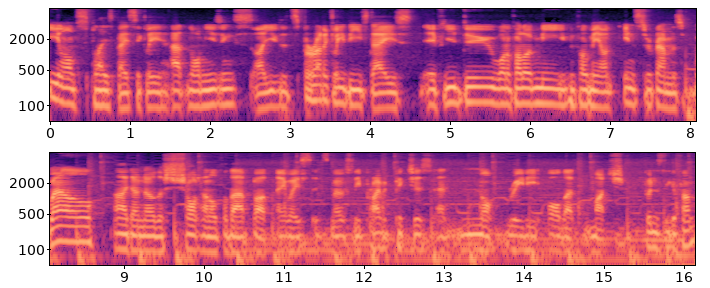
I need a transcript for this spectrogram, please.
Elon's place basically at Norm Musings. I use it sporadically these days. If you do want to follow me, you can follow me on Instagram as well. I don't know the short handle for that, but anyways, it's mostly private pictures and not really all that much Bundesliga fun.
